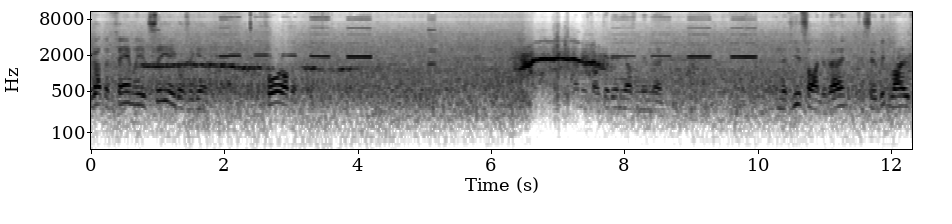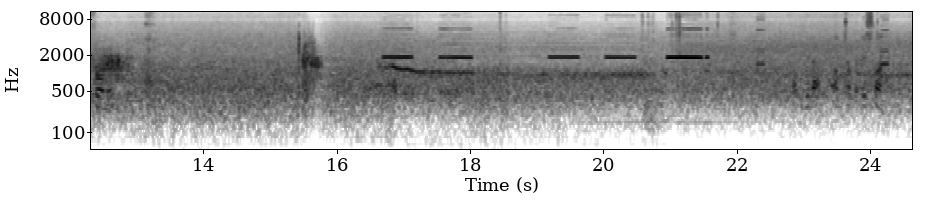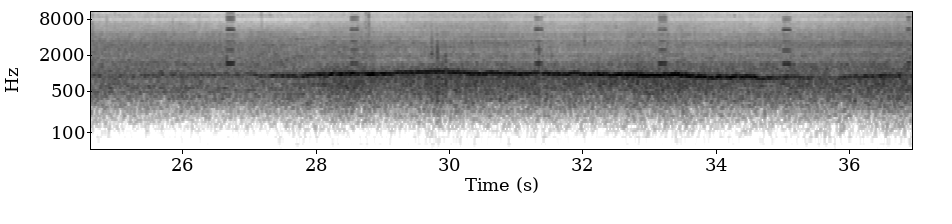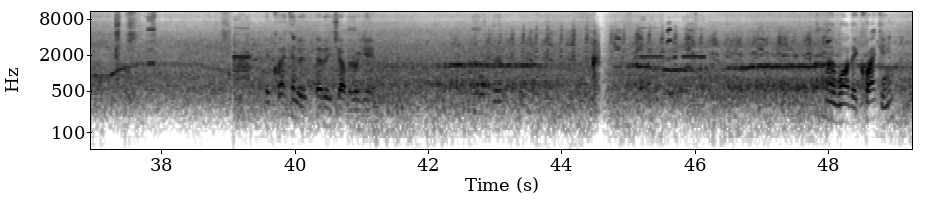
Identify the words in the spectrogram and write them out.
got the family of sea eagles again. Four of them. I don't know if I'll get any of them in the in the viewfinder though, they're a bit low for me. On top of this one. Quacking at each other again. I don't know why they're quacking.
